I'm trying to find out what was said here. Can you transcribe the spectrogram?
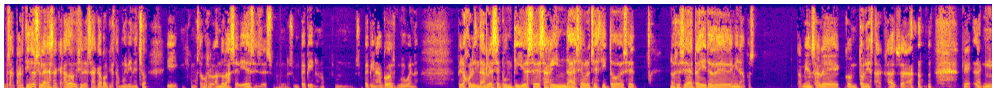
pues al partido se le ha sacado y se le saca porque está muy bien hecho y, como estamos hablando la serie es, es, es, un, es un, pepino, ¿no? Un, es un, pepinaco, es muy buena. Pero jolín, darle ese puntillo, ese, esa guinda, ese brochecito, ese, no sé, ese detallito de, de mira, pues también sale con Tony Stark, ¿sabes? O sea, que aquí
